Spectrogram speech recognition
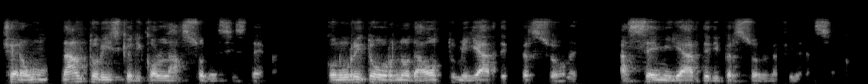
c'era un alto rischio di collasso del sistema, con un ritorno da 8 miliardi di persone a 6 miliardi di persone alla fine del secolo.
